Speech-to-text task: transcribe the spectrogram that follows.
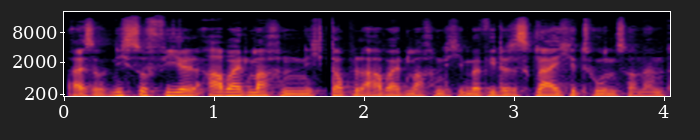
Also nicht so viel Arbeit machen, nicht Doppelarbeit machen, nicht immer wieder das Gleiche tun, sondern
